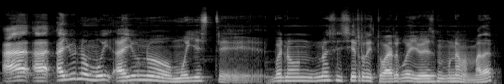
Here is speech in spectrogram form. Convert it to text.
Ah, ah hay uno muy, hay uno muy este, bueno, no sé si es ritual, güey, o es una mamada.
